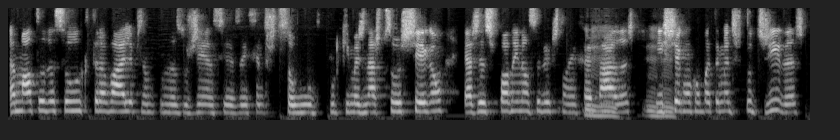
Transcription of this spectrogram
a malta da saúde que trabalha, por exemplo, nas urgências, em centros de saúde, porque imagina, as pessoas chegam e às vezes podem não saber que estão infectadas uhum, uhum. e chegam completamente desprotegidas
